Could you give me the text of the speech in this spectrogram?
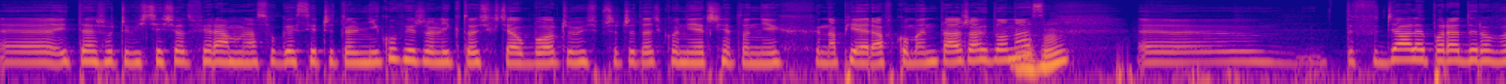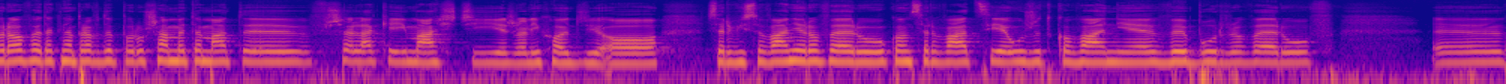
E, I też oczywiście się otwieramy na sugestie czytelników. Jeżeli ktoś chciałby o czymś przeczytać koniecznie, to niech napiera w komentarzach do nas. Mhm. E, W dziale porady rowerowe tak naprawdę poruszamy tematy wszelakiej maści, jeżeli chodzi o serwisowanie roweru, konserwację, użytkowanie, wybór rowerów. E,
